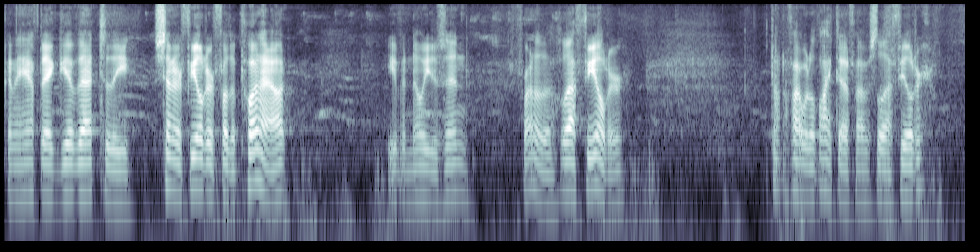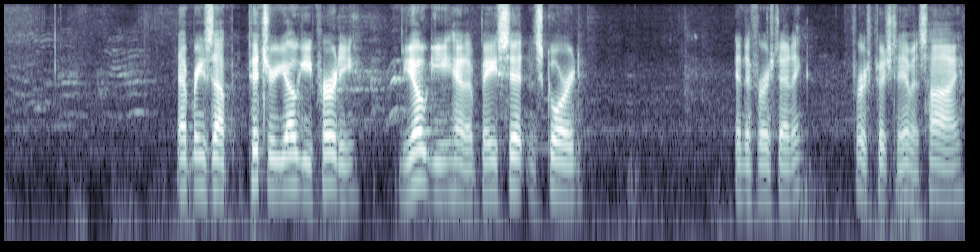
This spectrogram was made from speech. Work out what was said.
Going to have to give that to the center fielder for the putout, even though he was in front of the left fielder. Don't know if I would have liked that if I was the left fielder. That brings up pitcher Yogi Purdy. Yogi had a base hit and scored in the first inning. First pitch to him is high.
